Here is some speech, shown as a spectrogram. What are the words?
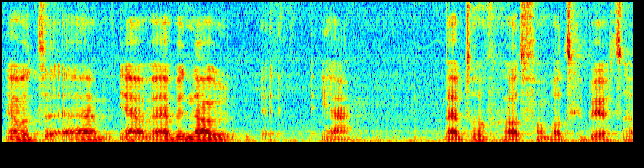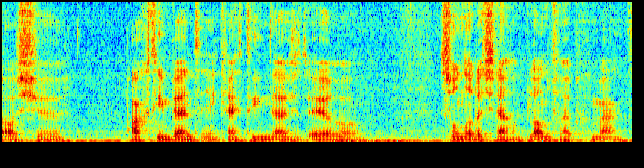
Ja, want eh, ja, we hebben nou, eh, ja, we hebben het erover gehad van wat gebeurt er als je 18 bent en je krijgt 10.000 euro zonder dat je daar een plan voor hebt gemaakt.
